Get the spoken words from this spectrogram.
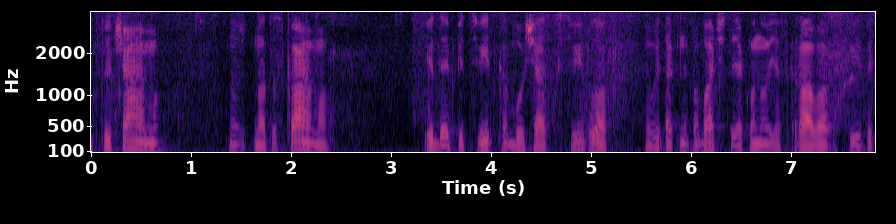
Підключаємо, натискаємо, іде підсвітка, бо зараз світло, ви так не побачите, як воно яскраво світить.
